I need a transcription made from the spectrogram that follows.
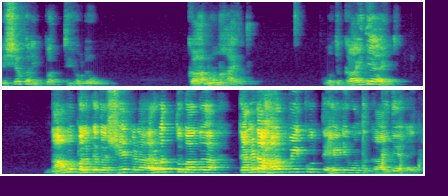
ಡಿಸೆಂಬರ್ ಇಪ್ಪತ್ತೇಳು ಕಾನೂನು ಆಯಿತು ಒಂದು ಕಾಯ್ದೆ ಆಯಿತು. ನಾಮಫಲಕದ ಶೇಕಡ ಅರವತ್ತು ಭಾಗ ಕನ್ನಡ ಹಾಕ್ಬೇಕು ಅಂತ ಹೇಳಿ ಒಂದು ಕಾಯ್ದೆ ಆಯಿತು.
